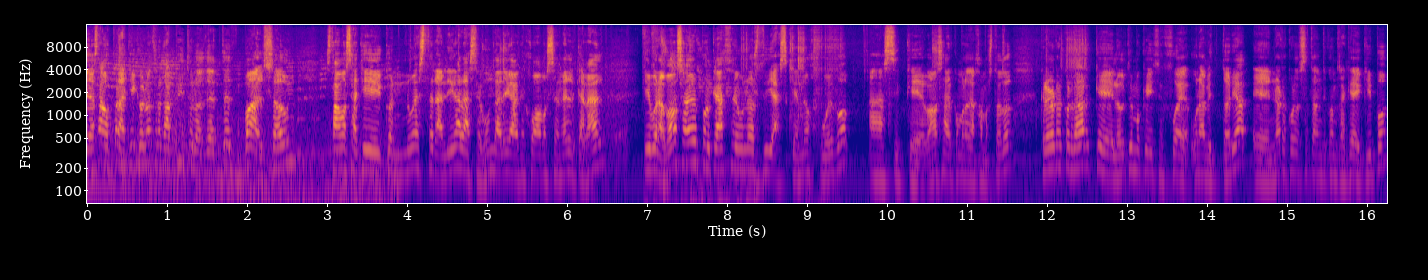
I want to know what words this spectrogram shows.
Ya estamos por aquí con otro capítulo de Dead Ball Zone. Estamos aquí con nuestra liga, la segunda liga que jugamos en el canal. Y bueno, vamos a ver porque hace unos días que no juego Así que vamos a ver cómo lo dejamos todo. Creo recordar que lo último que hice fue una victoria eh, No recuerdo exactamente contra qué equipo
